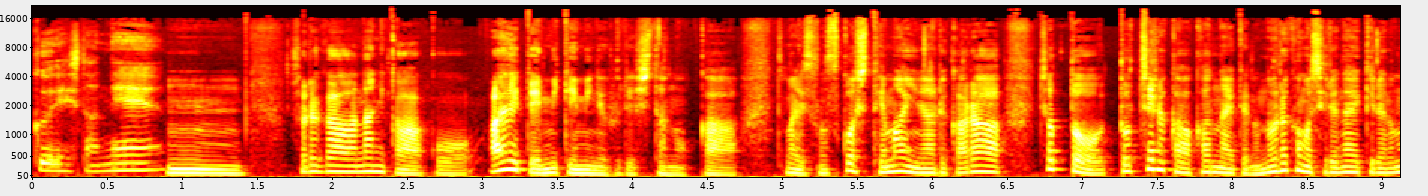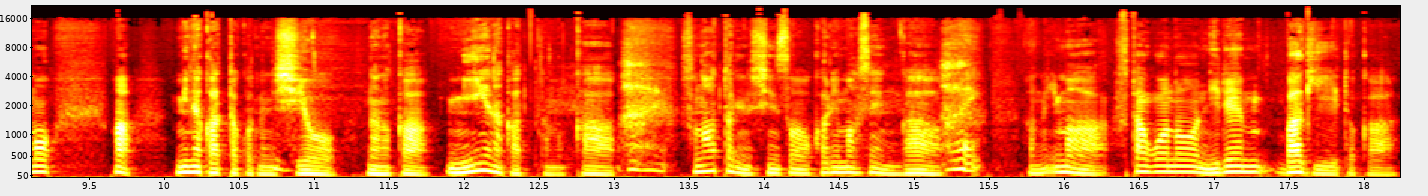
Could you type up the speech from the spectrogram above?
クでしたねー。うん、それが何かこう、あえて見て見ぬふりしたのか、つまりその少し手間になるから、ちょっとどちらかわかんないけど乗るかもしれないけれども、まあ、見なかったことにしようなのか、見えなかったのか、はい。そのあたりの真相はわかりませんが、はい。あの今、双子の二連バギーとか、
